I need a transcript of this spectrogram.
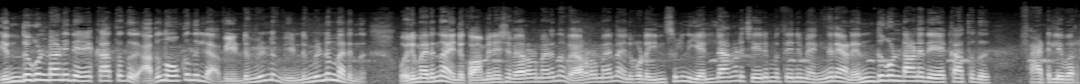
എന്തുകൊണ്ടാണ് ഇത് ഏക്കാത്തത്? അത് നോക്കുന്നില്ല. വീണ്ടും വീണ്ടും വീണ്ടും വീണ്ടും മരുന്ന്. ഒരു മരുന്ന് അതിന്റെ കോമ്പിനേഷൻ വേറൊരു മരുന്ന് വേറൊരു മരുന്ന് അതിന്റെ കൂടെ ഇൻസുലിൻ എല്ലാം കൂടെ ചേരുമ്പോഴത്തേനും എങ്ങനെയാണ്? എന്തുകൊണ്ടാണ് ഇത് ഏക്കാത്തത്? ഫാറ്റ് ലിവർ.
